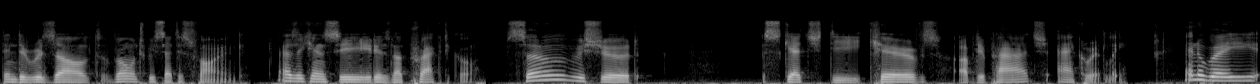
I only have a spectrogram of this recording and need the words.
then the result won't be satisfying. As you can see, it is not practical. So we should sketch the curves of the patch accurately. Anyway,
